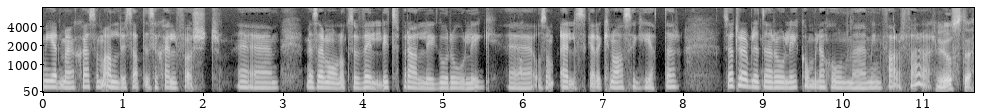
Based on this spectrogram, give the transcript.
medmänniska som aldrig satte sig själv först. Eh, men sen var hon också väldigt sprallig och rolig eh, och som älskade knasigheter. Så jag tror det har blivit en rolig kombination med min farfar. Just det.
